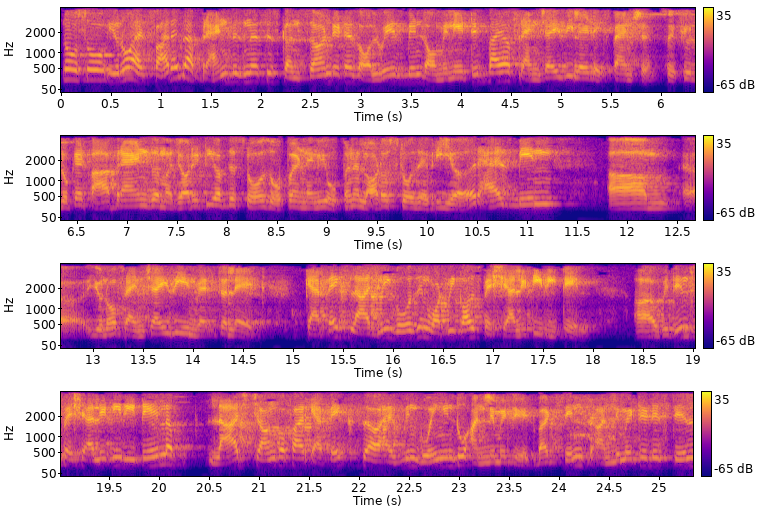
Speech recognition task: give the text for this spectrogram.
No, so, you know, as far as our brand business is concerned, it has always been dominated by a franchisee-led expansion. So if you look at Power Brands, the majority of the stores opened, and we open a lot of stores every year, has been, um, uh, you know, franchisee investor-led. CapEx largely goes in what we call specialty retail. Uh, within specialty retail, a large chunk of our capex uh, has been going into unlimited. But since unlimited is still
